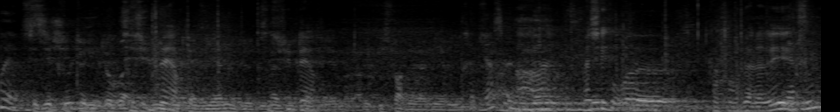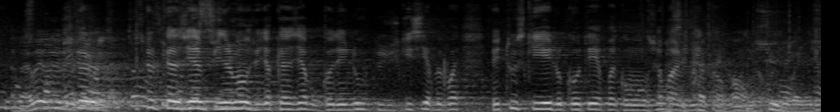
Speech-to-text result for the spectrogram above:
ouais, C'est des petites C'est du super. 15e, de C'est l'image du super. 15e, avec l'histoire de la mairie. Très bien, ça nous Ah, donne ouais. des idées c'est- pour. euh, Quand Ah bah oui, Parce que, parce le c'est 15e, pour finalement, je veux dire 15e, on connaît nous jusqu'ici à peu près. Mais tout ce qui est le côté après convention, Ah bah, très très grand, sud, ouais, sud.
